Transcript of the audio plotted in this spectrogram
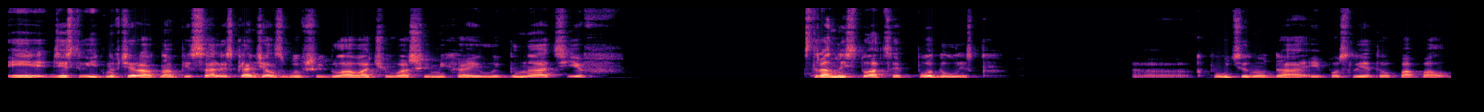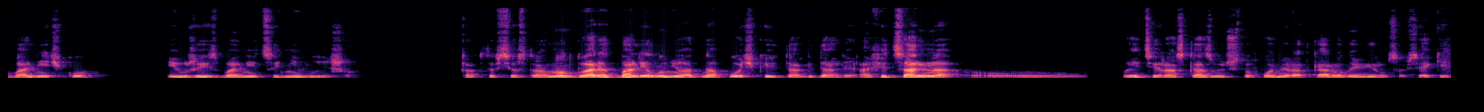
И действительно, вчера вот нам писали, скончался бывший глава Чувашии Михаил Игнатьев. Странная ситуация, подал иск э, к Путину, да, и после этого попал в больничку и уже из больницы не вышел. Как-то все странно. Он, говорят, болел, у него одна почка и так далее. Официально эти рассказывают, что помер от коронавируса, всякие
